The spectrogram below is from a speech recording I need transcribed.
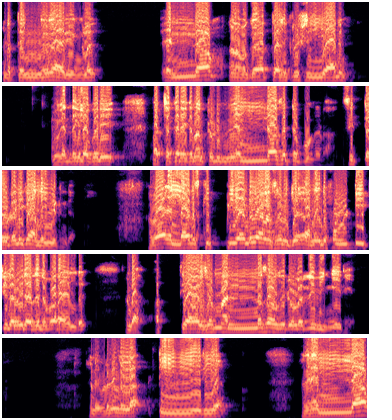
ഇവിടെ തെങ്ങ് കാര്യങ്ങൾ എല്ലാം നമുക്ക് അത്യാവശ്യം കൃഷി ചെയ്യാനും നമുക്ക് എന്തെങ്കിലുമൊക്കെ ഒരു പച്ചക്കറിയൊക്കെ നട്ടുപിടിപ്പിക്കുന്ന എല്ലാ സെറ്റപ്പും ഉണ്ട് ഇവിടെ. സിറ്റ് ഔട്ടാണ് ഈ കാണുന്നത് വീടിന്റെ. അപ്പൊ എല്ലാവരും സ്കിപ്പ് ചെയ്യാണ്ട് കാണാൻ ശ്രമിക്കുക. കാരണം അതിന്റെ ഫുൾ ഡീറ്റെയിൽ അവർ അതിന് പറയുന്നുണ്ട്. ഉണ്ടാ അത്യാവശ്യം നല്ല സൗകര്യമുള്ള ലിവിങ് ഏരിയ ഇവിടെ നിങ്ങളുടെ ടി വി ഏരിയ അങ്ങനെ എല്ലാം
